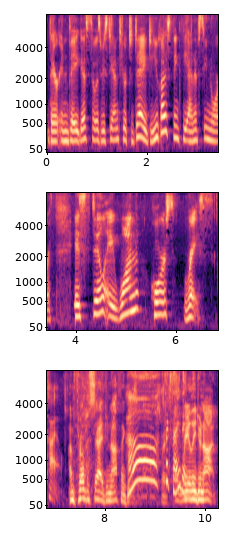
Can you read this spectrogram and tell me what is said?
there in Vegas. So as we stand here today, do you guys think the NFC North is still a one horse race, Kyle? I'm thrilled to say I do not think. Oh, it's it's ah, exciting. I really do not.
